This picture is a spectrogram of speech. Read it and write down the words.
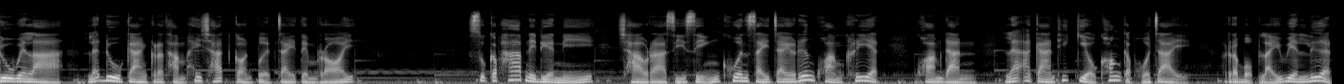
ดูเวลา และดูการกระทำให้ชัดก่อนเปิดใจเต็มร้อยสุขภาพในเดือนนี้ ชาวราศีสิงห์ควรใส่ใจเรื่องความเครียด ความดัน และอาการที่เกี่ยวข้องกับหัวใจ ระบบไหลเวียนเลือด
